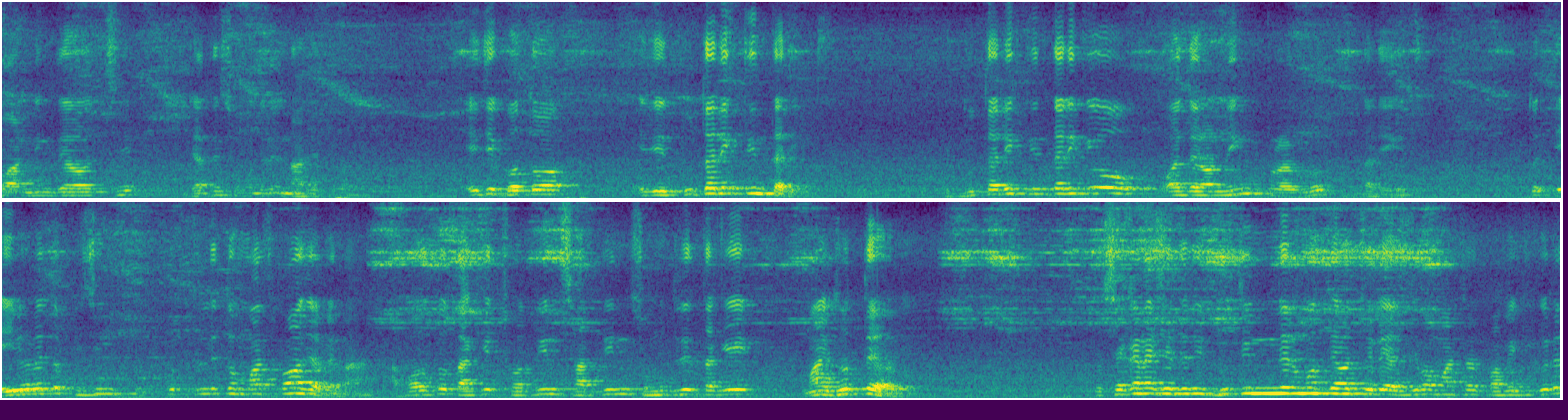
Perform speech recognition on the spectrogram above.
ওয়ার্নিং দেওয়া হচ্ছে যাতে সমুদ্রে না যেতে পারে। এই যে গত, এই যে দু তারিখ, তিন তারিখ দু তারিখ, তিন তারিখেও ওয়েদার ওয়ার্নিং ট্রলারগুলো দাঁড়িয়ে গেছে। তো এইভাবে তো ফিশিং করলে তো মাছ পাওয়া যাবে না। আপাতত তাকে ছ দিন সাত দিন সমুদ্রে তাকে মাছ ধরতে হবে। তো সেখানে সে যদি দু, তিন দিনের মধ্যে আবার চলে আসবে বা মাছটা পাবে কী করে,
